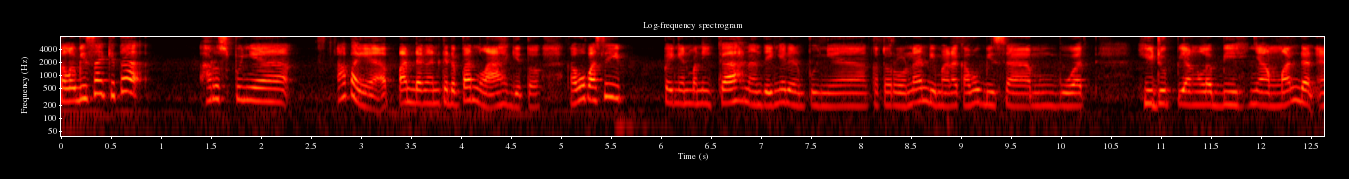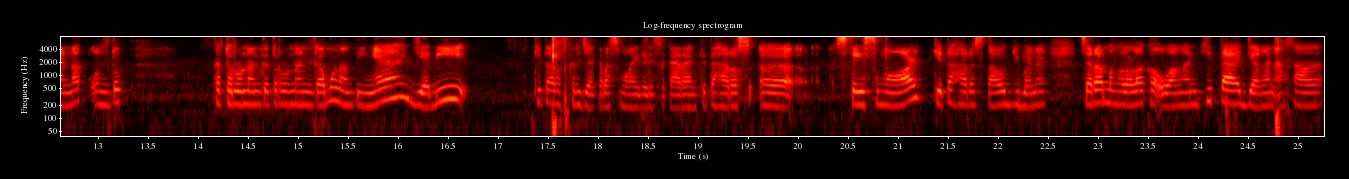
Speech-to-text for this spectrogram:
Kalau bisa kita harus punya apa ya pandangan ke depan lah gitu. Kamu pasti pengen menikah nantinya dan punya keturunan di mana kamu bisa membuat hidup yang lebih nyaman dan enak untuk keturunan-keturunan kamu nantinya. Jadi kita harus kerja keras mulai dari sekarang. Kita harus uh, stay smart. Kita harus tahu gimana cara mengelola keuangan kita. Jangan asal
